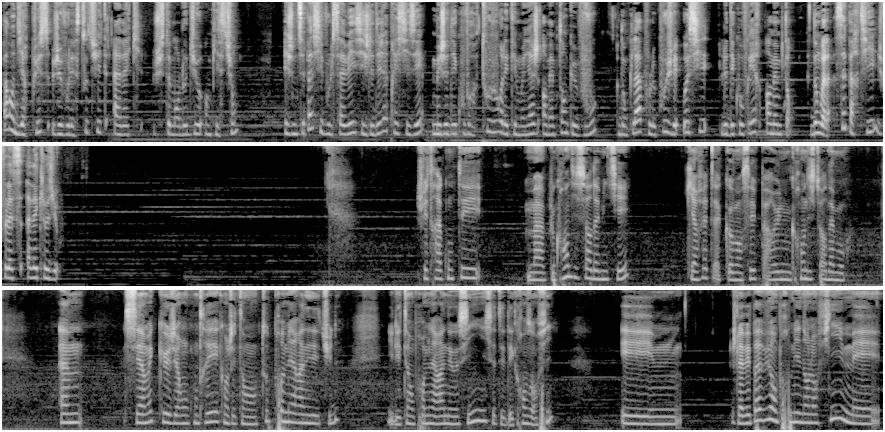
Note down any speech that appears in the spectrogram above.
pas en dire plus, je vous laisse tout de suite avec justement l'audio en question. Et je ne sais pas si vous le savez, si je l'ai déjà précisé, mais je découvre toujours les témoignages en même temps que vous. Donc là, pour le coup, je vais aussi le découvrir en même temps. Donc voilà, c'est parti, je vous laisse avec l'audio. Je vais te raconter ma plus grande histoire d'amitié, qui en fait a commencé par une grande histoire d'amour. Euh, c'est un mec que j'ai rencontré quand j'étais en toute première année d'études. Il était en première année aussi, c'était des grands amphis. Et hum, je l'avais pas vu en premier dans l'amphi, mais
